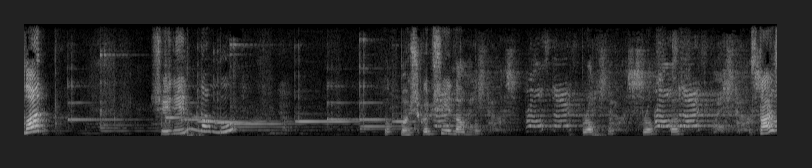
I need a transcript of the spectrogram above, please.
lan. Şey değil mi lan bu? Yok başka bir şey lan bu. Brawl Stars. Brawl Stars. Stars?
